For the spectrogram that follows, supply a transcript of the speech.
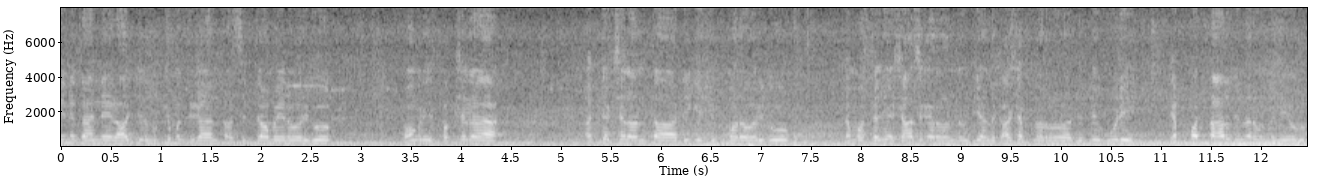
ನಿನ್ನೆ ತಾನೇ ರಾಜ್ಯದ ಮುಖ್ಯಮಂತ್ರಿಗಳಂಥ ಸಿದ್ದರಾಮಯ್ಯನವರಿಗೂ, ಕಾಂಗ್ರೆಸ್ ಪಕ್ಷದ ಅಧ್ಯಕ್ಷರಾದಂಥ ಡಿ ಕೆ ಶಿವಕುಮಾರ್ ಅವರಿಗೂ, ನಮ್ಮ ಸ್ಥಳೀಯ ಶಾಸಕರಾದಂಥ ವಿಜಯಾನಂದ ಕಾಶಪ್ಪನವರ ಜೊತೆಗೂಡಿ ಎಪ್ಪತ್ತಾರು ಜನರ ಒಂದು ನಿಯೋಗ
